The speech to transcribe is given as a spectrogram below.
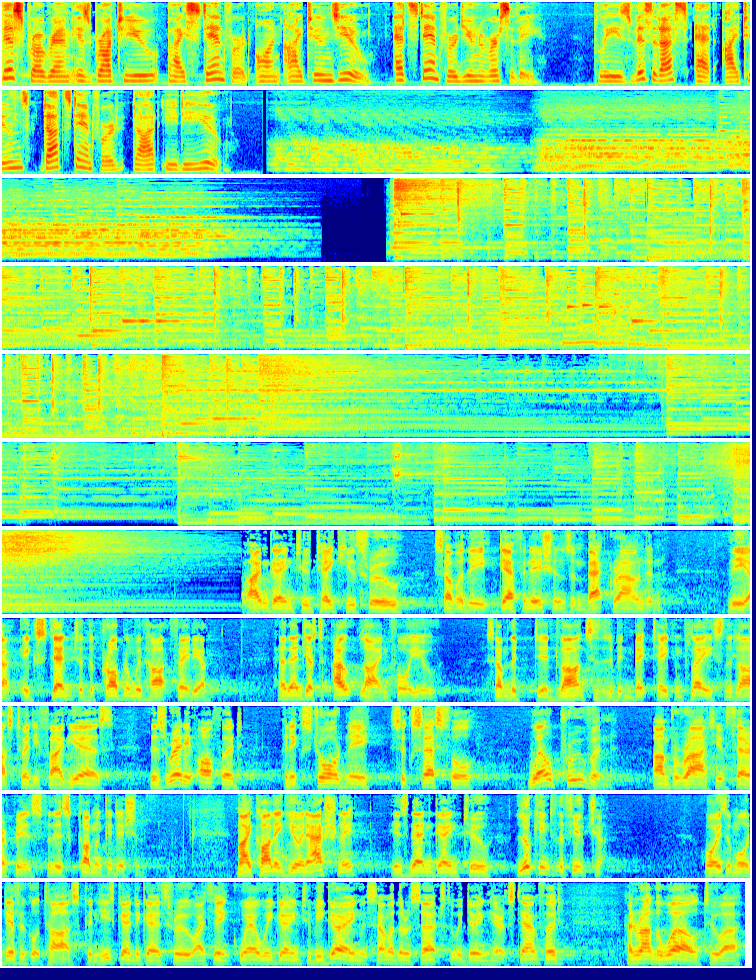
This program is brought to you by Stanford on iTunes U at Stanford University. Please visit us at itunes.stanford.edu. I'm going to take you through some of the definitions and background and the uh, extent of the problem with heart failure, and then just outline for you some of the advances that have been taken place in the last 25 years that's really offered an extraordinary, successful, well-proven um, variety of therapies for this common condition. My colleague Euan Ashley is then going to look into the future always a more difficult task. And he's going to go through, I think, where we're going to be going with some of the research that we're doing here at Stanford and around the world to, uh,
